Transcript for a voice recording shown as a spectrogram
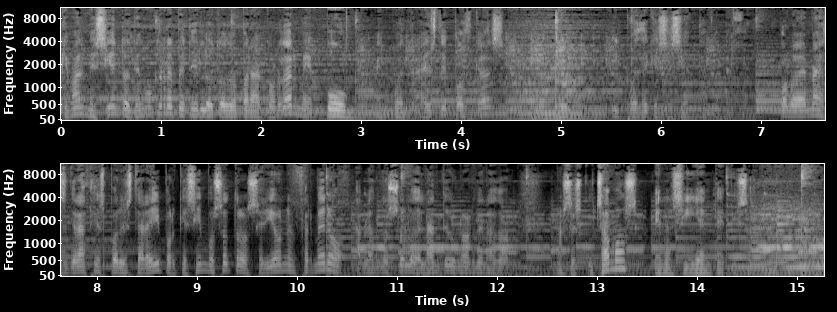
qué mal me siento, tengo que repetirlo todo para acordarme. ¡Pum! Encuentra este podcast y puede que se sienta lo mejor. Por lo demás, gracias por estar ahí, porque sin vosotros sería un enfermero hablando solo delante de un ordenador. Nos escuchamos en el siguiente episodio.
